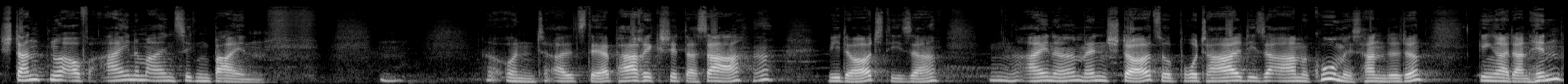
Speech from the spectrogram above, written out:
stand nur auf einem einzigen Bein. Und als der Parikshit das sah, wie dort dieser hm, eine Mensch dort so brutal diese arme Kuh misshandelte, ging er dann hin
